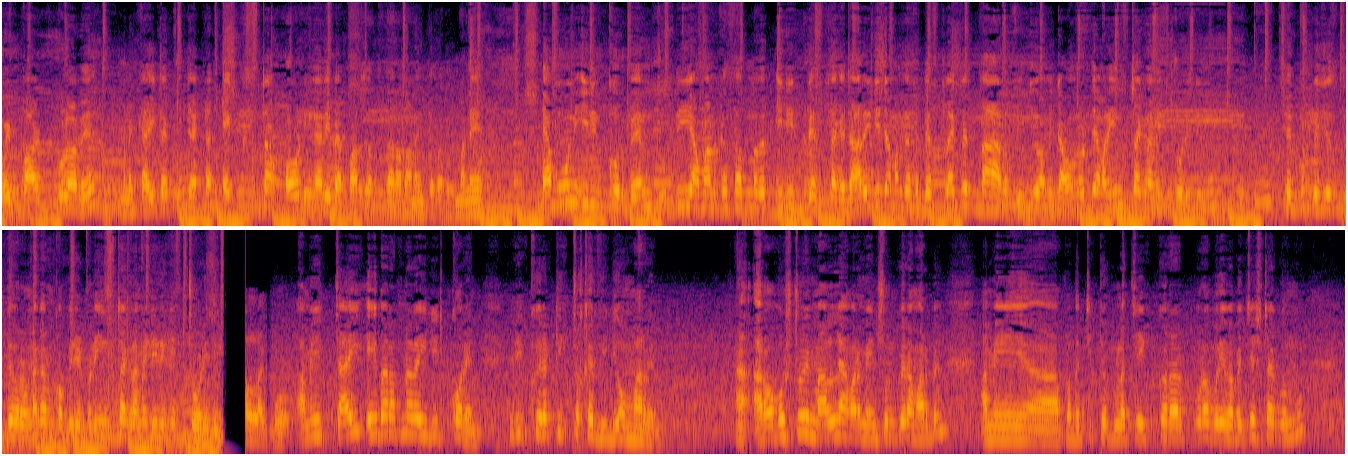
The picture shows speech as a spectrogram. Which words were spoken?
ওই পার্টগুলারে মানে কাইটা কুইটা একটা এক্সট্রা অর্ডিনারি ব্যাপার যাতে তারা বানাইতে পারে। মানে এমন এডিট করবেন, যদি আমার কাছে আপনাদের এডিট বেস্ট লাগে, যার এডিট আমার কাছে বেস্ট লাগবে, তার ভিডিও আমি ডাউনলোড দিয়ে আমার ইনস্টাগ্রামে স্টোরি দিব ফেসবুক পেজে দিতে পারব না, কারণ কপিরাইট পরে ইনস্টাগ্রামে ডিরেক্ট স্টোরি দিন ভালো লাগবো। আমি চাই এইবার আপনারা এডিট করেন। এডিট করে টিকটকে ভিডিও মারেন। আর অবশ্যই মারলে আমার মেনশন করে মারবেন। আমি আপনাদের টিকটকগুলো চেক করার পুরোপুরিভাবে চেষ্টা করব।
